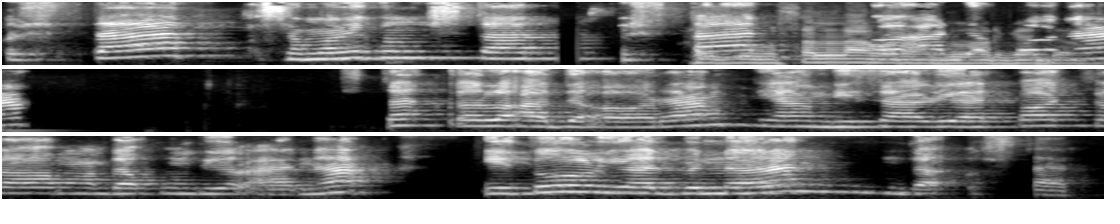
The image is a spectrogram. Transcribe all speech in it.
Ustadz, Assalamualaikum Ustadz. Ustadz, Waalaikumsalam kalau ada orang, Ustadz, kalau ada orang yang bisa lihat pocong atau kuntilanak, itu lihat beneran enggak Ustadz?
